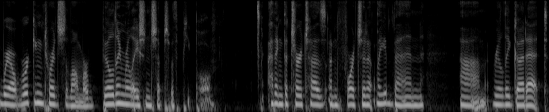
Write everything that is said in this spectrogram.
we are working towards shalom. We're building relationships with people. I think the church has unfortunately been um, really good at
